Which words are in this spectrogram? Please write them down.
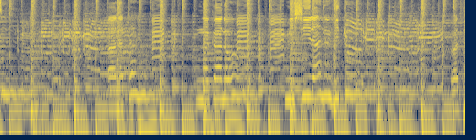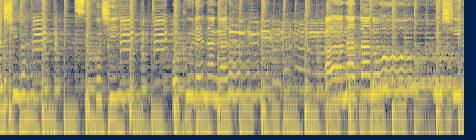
す。あなたの中の見知らぬ人。私は少し遅れながら。あなたの後ろ。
